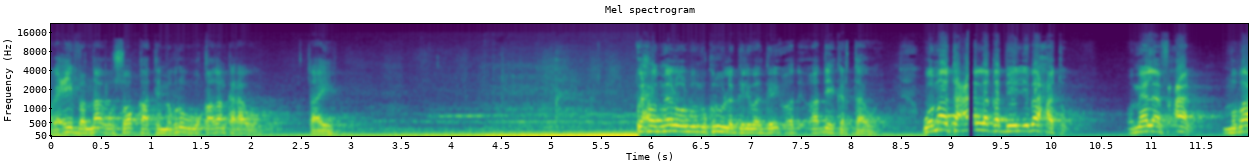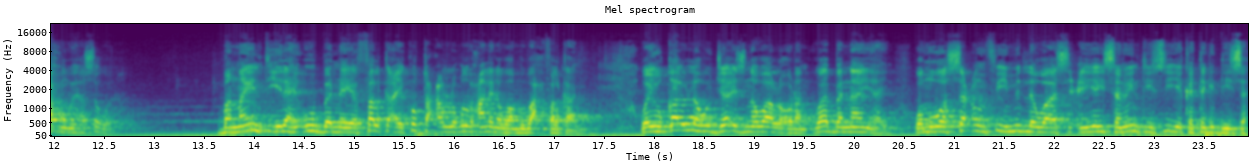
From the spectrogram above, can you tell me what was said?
Magacihii badnaa uu soo qaatay makruuh wuu qaadan karaa wey ayib wax meel walba makruh la geli waad dhihi kartaa wey wma tacalaqa bihi اibaaxatu min alafcaal mubaaxun way asaguna. Banayntii ilaahay uu baneeye falka ay ku tacaluqdo waxaan lena waa mubaax falkaani. Wayuqaalu lahu jaa-isna la odhan waa bannaan yahay. Wamuwasacun fiihi mid la waasiciyey samayntiisii iyo ka tegidiisa.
